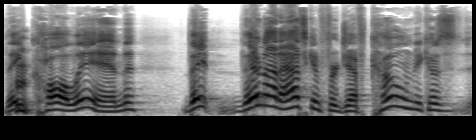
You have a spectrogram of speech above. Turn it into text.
they Hmm. call in. They they're not asking for Jeff Cohn because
